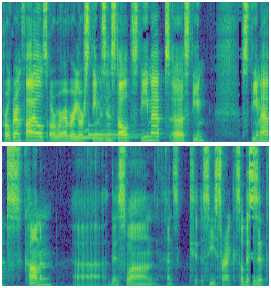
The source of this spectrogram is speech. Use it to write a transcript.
program files or wherever your Steam is installed. Steam apps, uh, Steam, Steam apps, common, uh, this one, and C Strike. So this is it.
